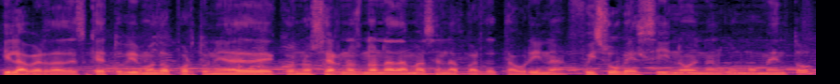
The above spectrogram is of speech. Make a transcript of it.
y la verdad es que tuvimos la oportunidad de conocernos no nada más en la parte taurina, fui su vecino en algún momento,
